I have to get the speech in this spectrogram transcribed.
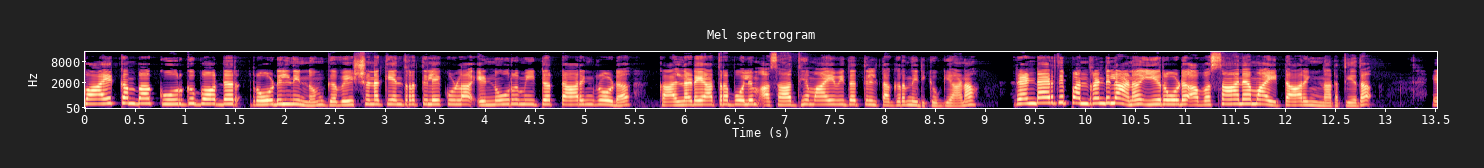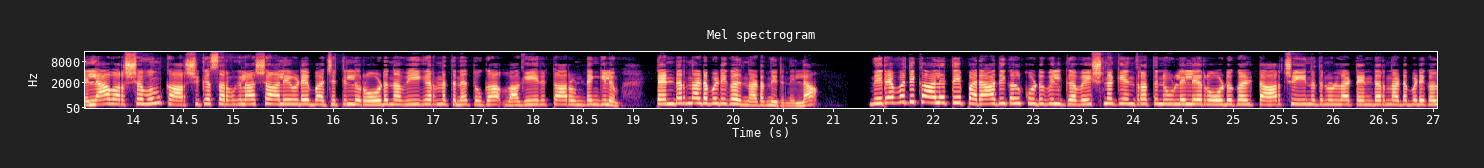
വായക്കമ്പ കൂർഗ് ബോർഡർ റോഡിൽ നിന്നും ഗവേഷണ കേന്ദ്രത്തിലേക്കുള്ള എണ്ണൂറ് മീറ്റർ ടാറിംഗ് റോഡ് കാൽനടയാത്ര പോലും അസാധ്യമായ വിധത്തിൽ തകർന്നിരിക്കുകയാണ്. രണ്ടായിരത്തി പന്ത്രണ്ടിലാണ് ഈ റോഡ് അവസാനമായി ടാറിംഗ് നടത്തിയത്. എല്ലാ വർഷവും കാർഷിക സർവകലാശാലയുടെ ബജറ്റിൽ റോഡ് നവീകരണത്തിന് തുക വകയിരുത്താറുണ്ടെങ്കിലും ടെൻഡർ നടപടികൾ നടന്നിരുന്നില്ല. നിരവധി കാലത്തെ പരാതികൾക്കൊടുവിൽ ഗവേഷണ കേന്ദ്രത്തിനുള്ളിലെ റോഡുകൾ ടാർ ചെയ്യുന്നതിനുള്ള ടെൻഡർ നടപടികൾ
